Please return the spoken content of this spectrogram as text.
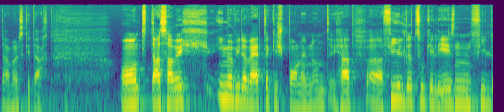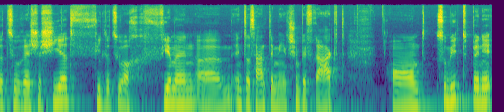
damals gedacht. Und das habe ich immer wieder weiter gesponnen und ich habe äh, viel dazu gelesen, viel dazu recherchiert, viel dazu auch Firmen, äh, interessante Menschen befragt. Und somit bin ich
